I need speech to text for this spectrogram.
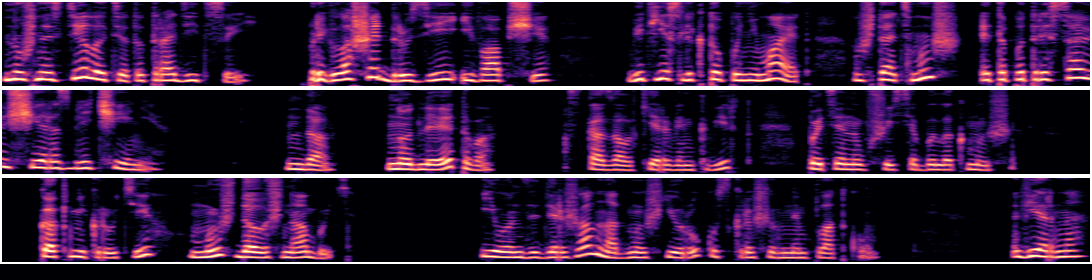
«Нужно сделать это традицией приглашать друзей и вообще. Ведь если кто понимает, ждать мышь — это потрясающее развлечение. «Да, но для этого, — сказал Кервин Квирт, потянувшийся было к мыши, — как ни крути, мышь должна быть». И он задержал над мышью руку с крышевным платком. «Верно»,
